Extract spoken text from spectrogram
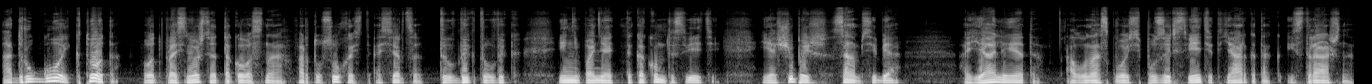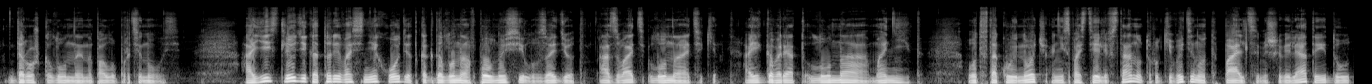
а другой кто-то. Вот проснешься от такого сна, во рту сухость, а сердце тылдык-тылдык, и не понять, на каком ты свете, и ощупаешь сам себя. А я ли это? А луна сквозь пузырь светит, ярко так и страшно, дорожка лунная на полу протянулась. А есть люди, которые во сне ходят, когда луна в полную силу взойдет, а звать лунатики. А их говорят «луна манит». Вот в такую ночь они с постели встанут, руки вытянут, пальцами шевелят и идут.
